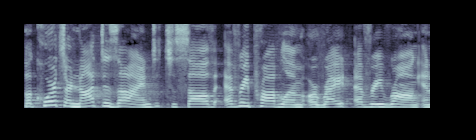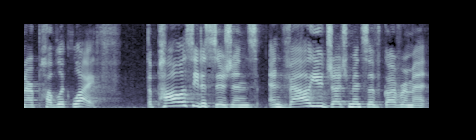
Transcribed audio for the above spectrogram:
But courts are not designed to solve every problem or right every wrong in our public life. The policy decisions and value judgments of government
